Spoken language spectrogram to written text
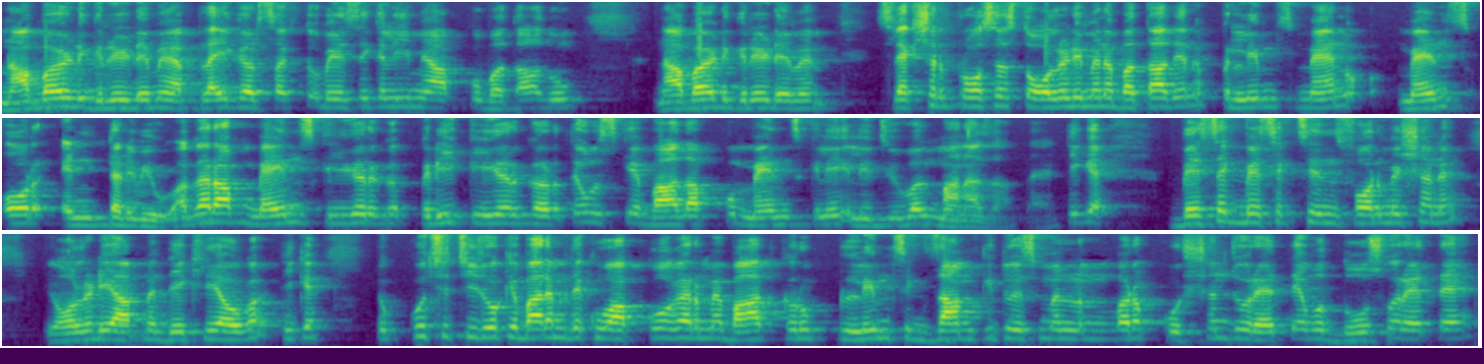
नाबर्ड ग्रेड में अप्लाई कर सकते हो। बेसिकली मैं आपको बता दूँ नाबर्ड ग्रेड में। सिलेक्शन प्रोसेस तो ऑलरेडी मैंने बता दिया ना प्रीलिम्स मैन मेंस और इंटरव्यू अगर आप मेंस क्लियर प्री क्लियर करते हो, उसके बाद आपको मेंस के लिए एलिजिबल माना जाता है, ठीक है? बेसिक बेसिक से इंफॉर्मेशन है, ये ऑलरेडी आपने देख लिया होगा, ठीक है? तो कुछ चीज़ों के बारे में देखो, आपको अगर मैं बात करूँ प्रिलिम्स एग्ज़ाम की तो इसमें नंबर ऑफ़ क्वेश्चन जो रहते हैं, वो 200 रहते हैं।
